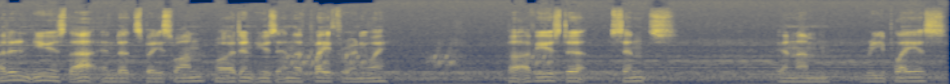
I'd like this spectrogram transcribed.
I didn't use that in Dead Space 1. Well, I didn't use it in the playthrough anyway. But I've used it since in um, replays,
